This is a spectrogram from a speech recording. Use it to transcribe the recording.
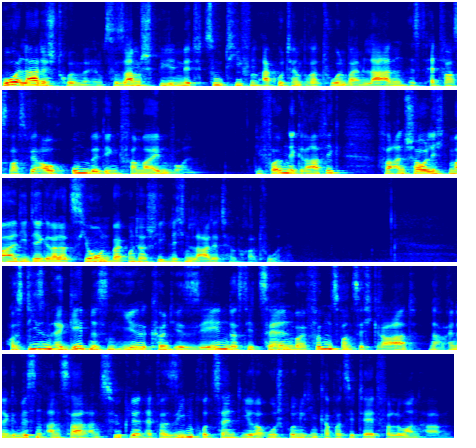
Hohe Ladeströme im Zusammenspiel mit zu tiefen Akkutemperaturen beim Laden ist etwas, was wir auch unbedingt vermeiden wollen. Die folgende Grafik veranschaulicht mal die Degradation bei unterschiedlichen Ladetemperaturen. Aus diesen Ergebnissen hier könnt ihr sehen, dass die Zellen bei 25 Grad nach einer gewissen Anzahl an Zyklen etwa 7% ihrer ursprünglichen Kapazität verloren haben.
